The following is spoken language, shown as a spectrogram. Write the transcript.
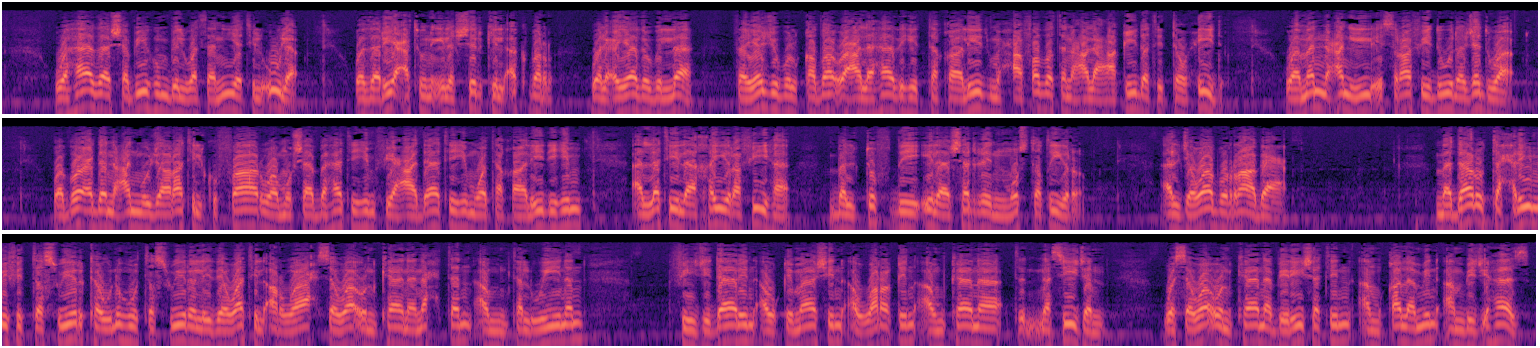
وهذا شبيه بالوثنية الأولى وذريعة إلى الشرك الأكبر والعياذ بالله فيجب القضاء على هذه التقاليد محافظة على عقيدة التوحيد ومنعا للإسراف دون جدوى. وبعدا عن مجاراة الكفار ومشابهتهم في عاداتهم وتقاليدهم التي لا خير فيها بل تفضي إلى شر مستطير. الجواب الرابع: مدار التحريم في التصوير كونه تصوير لذوات الأرواح سواء كان نحتا أم تلوينا في جدار أو قماش أو ورق أو كان نسيجا وسواء كان بريشة أم قلم أم بجهاز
